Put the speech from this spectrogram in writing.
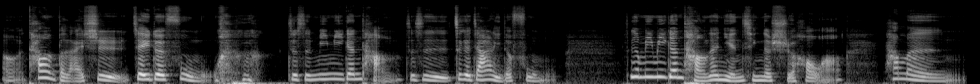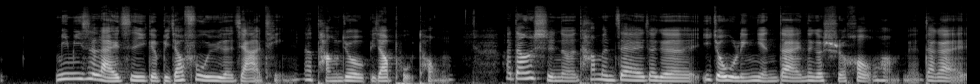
呃，他们本来是这一对父母，就是咪咪跟糖，就是这个家里的父母。这个咪咪跟糖在年轻的时候啊，他们咪咪是来自一个比较富裕的家庭，那糖就比较普通。那当时呢，他们在这个一九五零年代那个时候，哈，大概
